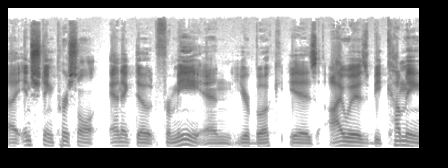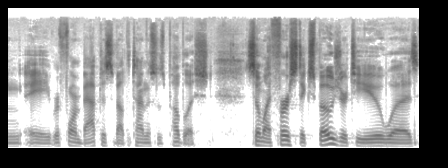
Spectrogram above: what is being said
Uh, interesting personal anecdote for me and your book is I was becoming a Reformed Baptist about the time this was published. So my first exposure to you was,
